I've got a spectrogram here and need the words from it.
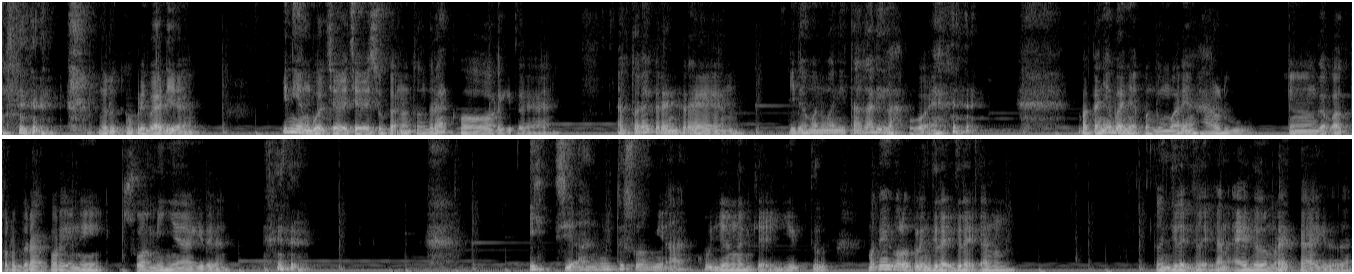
Menurutku pribadi ya. Ini yang buat cewek-cewek suka nonton drakor gitu ya aktornya keren-keren idaman wanita kali lah pokoknya. Makanya banyak penggemar yang halu yang anggap aktor drakor ini suaminya gitu kan. Ih si Anu itu suami aku jangan kayak gitu. Makanya kalau kalian jelek-jelekkan kalian jelek-jelekkan idol mereka gitu kan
